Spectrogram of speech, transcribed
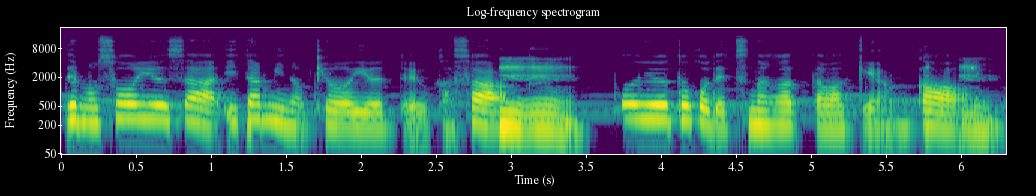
う。でもそういうさ、痛みの共有というかさ、うんうそういうとこでつながったわけやんか。ん。うん。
